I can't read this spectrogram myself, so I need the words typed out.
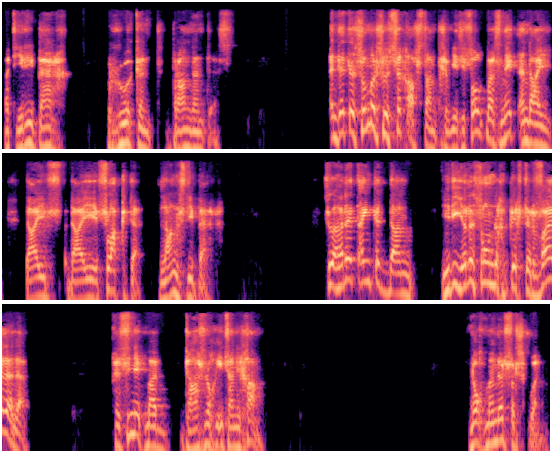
Wat hierdie berg rokend brandend is. En dit is sommer so sig afstand gewees. Die volk was net in daai daai daai vlakte langs die berg. So het dit eintlik dan hierdie hele sonde gepleeg terwyl hulle gesien het maar daar's nog iets aan die gang. Nog minder verskoon.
